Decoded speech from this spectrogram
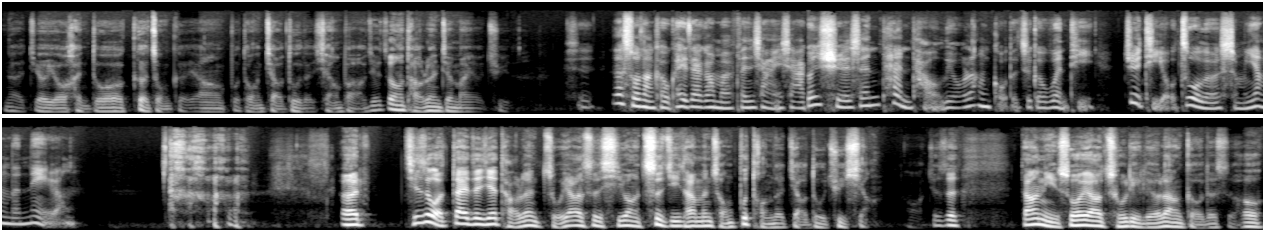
那就有很多各种各样不同角度的想法。我觉得这种讨论就蛮有趣的。是，那所长可不可以再跟我们分享一下，跟学生探讨流浪狗的这个问题，具体有做了什么样的内容？哈 哈呃，其实我带这些讨论，主要是希望刺激他们从不同的角度去想。哦，就是当你说要处理流浪狗的时候，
